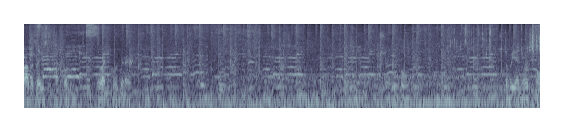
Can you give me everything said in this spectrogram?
Баба зависла походу. Жвачку выбирает. Чтобы я не уснул.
